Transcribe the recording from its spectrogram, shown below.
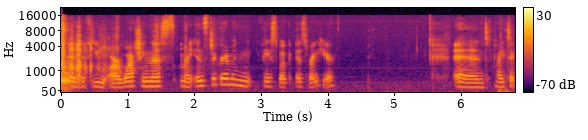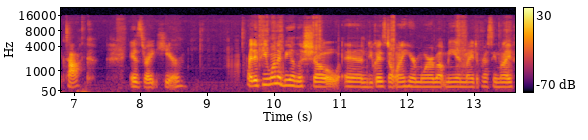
And if you are watching this, my Instagram and Facebook is right here. And my TikTok is right here. And if you want to be on the show and you guys don't want to hear more about me and my depressing life,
